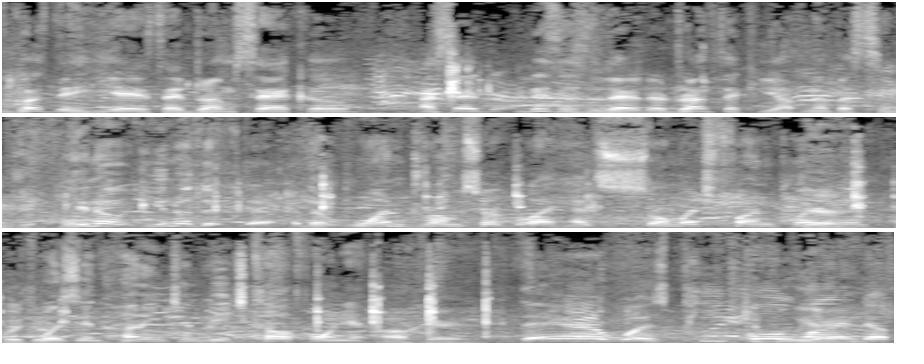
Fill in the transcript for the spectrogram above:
because they hear it's a drum circle. I said, this is the, the drum circle you have never seen before. You know, you know the, the, the one drum circle I had so much fun playing Yeah, in one? was in Huntington Beach, California. Okay. There was people People, yeah, lined up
